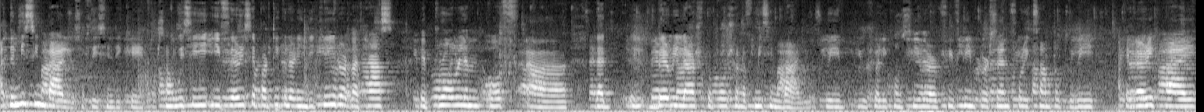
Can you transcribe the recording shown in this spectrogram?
at the missing values of these indicators, and we see if there is a particular indicator that has a problem of uh, that very large proportion of missing values. We usually consider 15%, for example, to be a very high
